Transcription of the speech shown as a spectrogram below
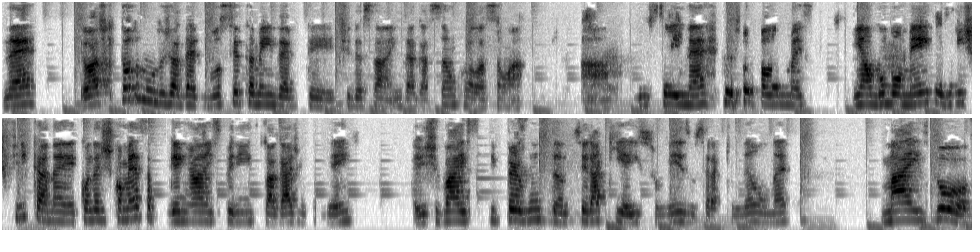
Né? Eu acho que todo mundo já deve, você também deve ter tido essa indagação com relação a, a não sei, né? Eu estou falando, mas em algum momento a gente fica, né? Quando a gente começa a ganhar experiência, bagagem também, a gente vai se perguntando, será que é isso mesmo? Será que não, né? Mas, do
